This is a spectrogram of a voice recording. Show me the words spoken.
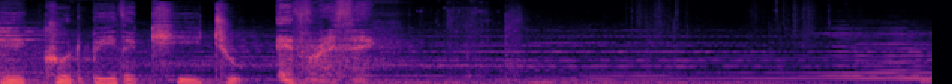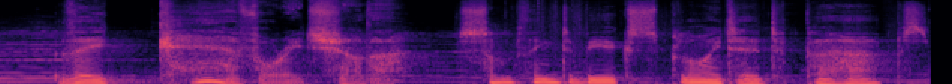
He could be the key to everything. They care for each other. Something to be exploited, perhaps.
